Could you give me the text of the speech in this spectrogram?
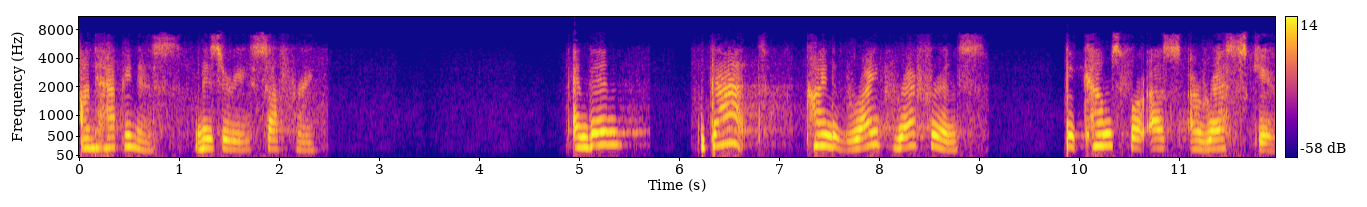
unhappiness, misery, suffering. And then that kind of right reference becomes for us a rescue,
